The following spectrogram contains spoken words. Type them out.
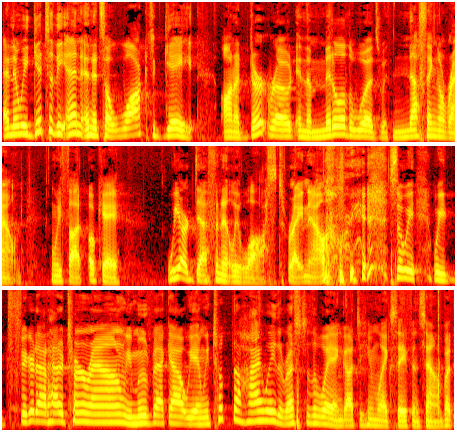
And then we get to the end and it's a locked gate on a dirt road in the middle of the woods with nothing around. And we thought, okay, we are definitely lost right now. so we, we figured out how to turn around, we moved back out, we, and we took the highway the rest of the way and got to Hume Lake safe and sound. But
